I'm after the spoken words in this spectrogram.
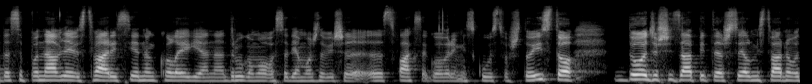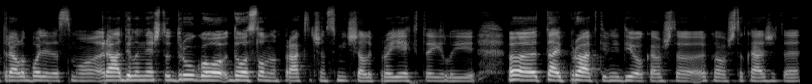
da se ponavljaju stvari s jednog kolegija na drugom. Ovo sad ja možda više e, s faksa govorim iskustvo. Što isto dođeš i zapitaš se jel mi stvarno ovo trebalo bolje da smo radili nešto drugo, doslovno praktično smišljali projekte ili e, taj proaktivni dio kao što, kao što kažete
